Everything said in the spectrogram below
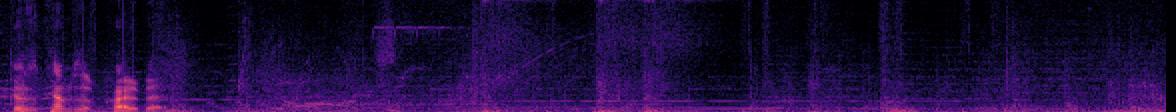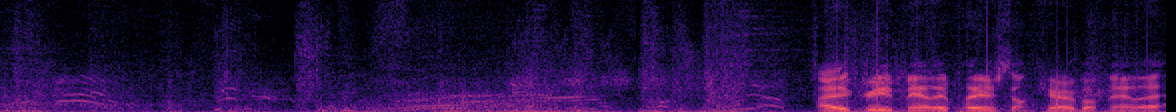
Because hmm. it comes up quite a bit. I agree, melee players don't care about melee.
